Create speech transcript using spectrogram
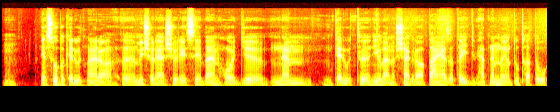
Hmm. Ja, szóba került már a műsor első részében, hogy nem került nyilvánosságra a pályázata, így hát nem nagyon tudható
